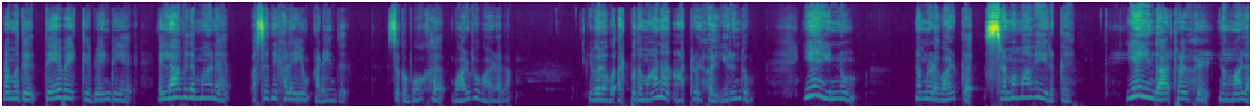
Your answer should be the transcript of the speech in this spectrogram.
நமது தேவைக்கு வேண்டிய எல்லா விதமான வசதிகளையும் அடைந்து சுகபோக வாழ்வு வாழலாம். இவ்வளவு அற்புதமான ஆற்றல்கள் இருந்தும் ஏன் இன்னும் நம்மளோட வாழ்க்கை சிரமமாகவே இருக்குது ஏன் இந்த ஆற்றல்கள் நம்மால்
